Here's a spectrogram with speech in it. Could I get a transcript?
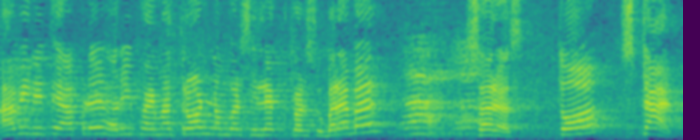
આવી રીતે આપણે હરીફાઈમાં ત્રણ નંબર સિલેક્ટ કરશું. બરાબર? સરસ. તો સ્ટાર્ટ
